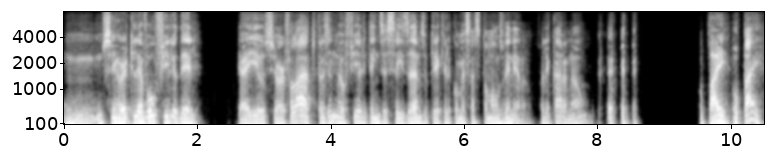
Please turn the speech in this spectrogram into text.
um, um senhor que levou o filho dele. E aí o senhor falou: Ah, tô trazendo meu filho, ele tem 16 anos, eu queria que ele começasse a tomar uns venenos. falei, cara, não. o pai? O pai.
